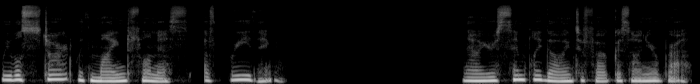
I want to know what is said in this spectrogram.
We will start with mindfulness of breathing. Now you're simply going to focus on your breath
